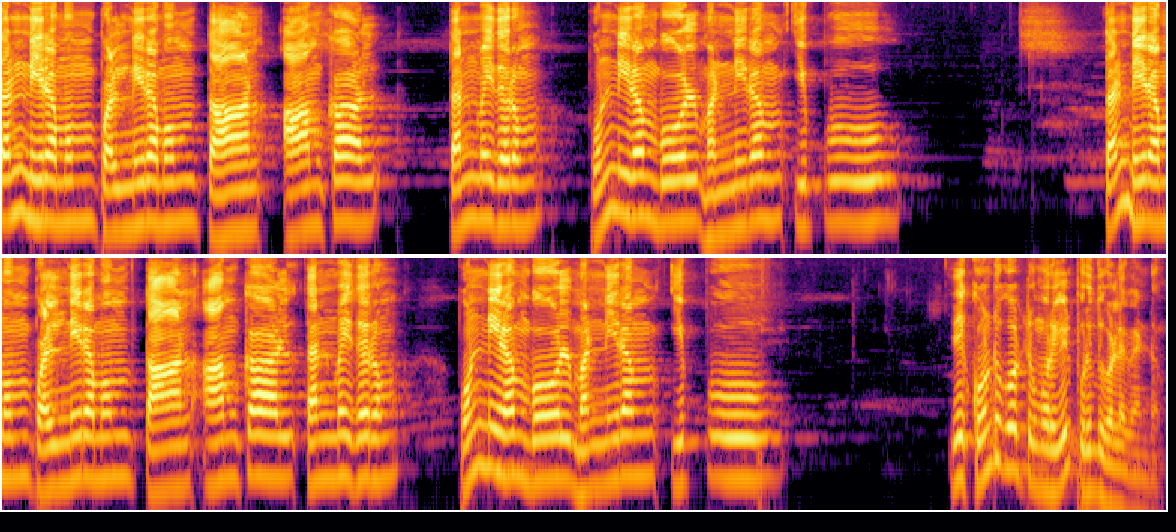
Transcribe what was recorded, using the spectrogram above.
தன்னிறமும் பல்நிறமும் தான் ஆம்கால் தன்மை தரும் பொன்னிறம் போல் மண்ணிறம் இப்பூ. தன்னிறமும் பல்நிறமும் தான் ஆம்கால் தன்மை தரும் பொன்னிறம் போல் மண்ணிறம் இப்பூ. இதை கொண்டு கோட்டு முறையில் புரிந்து கொள்ள வேண்டும்.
